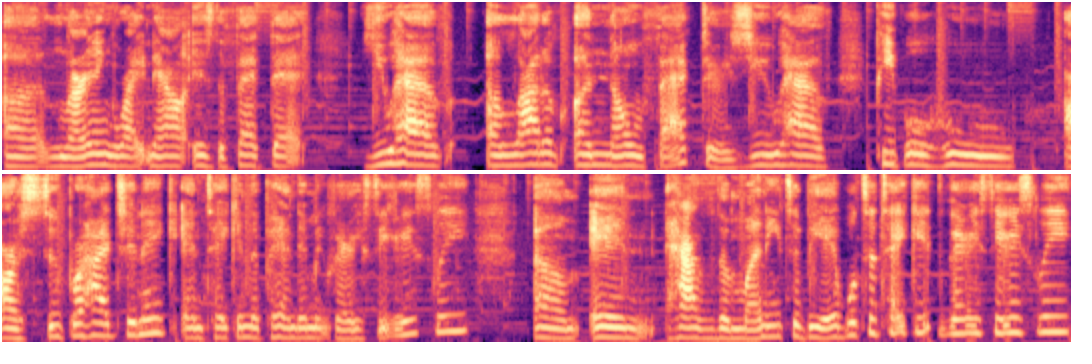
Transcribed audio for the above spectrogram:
uh, learning right now is the fact that you have a lot of unknown factors. You have people who are super hygienic and taking the pandemic very seriously. Um, and have the money to be able to take it very seriously,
